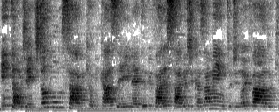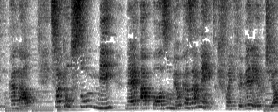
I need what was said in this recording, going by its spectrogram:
Então, gente, todo mundo sabe que eu me casei, né? Teve várias sagas de casamento, de noivado aqui no canal. Só que eu sumi, né, após o meu casamento, que foi em fevereiro, dia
